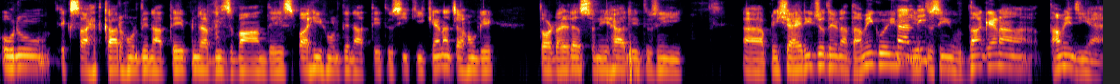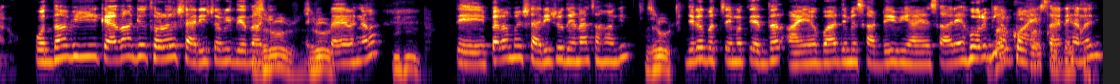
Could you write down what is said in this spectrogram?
ਉਹਨੂੰ ਇੱਕ ਸਾਹਿਤਕਾਰ ਹੋਣ ਦੇ ਨਾਤੇ ਪੰਜਾਬੀ ਜ਼ੁਬਾਨ ਦੇ ਸਿਪਾਹੀ ਹੋਣ ਦੇ ਨਾਤੇ ਤੁਸੀਂ ਕੀ ਕਹਿਣਾ ਚਾਹੋਗੇ? ਤੁਹਾਡਾ ਜਿਹੜਾ ਸੁਨੇਹਾ ਜੀ ਤੁਸੀਂ ਆਪਣੀ ਸ਼ਾਇਰੀ ਚੋਂ ਦੇਣਾ ਤਾਂ ਵੀ ਕੋਈ ਨਹੀਂ ਜੇ। ਤੁਸੀਂ ਉਦਾਂ ਕਹਿਣਾ ਤਾਂ ਵੀ ਜੀ ਆਇਆਂ ਨੂੰ। ਉਦਾਂ ਵੀ ਕਹਿ ਦਾਂਗੇ ਥੋੜਾ ਸ਼ਾਇਰੀ ਚ ਵੀ ਦੇ ਦਾਂਗੇ। ਜ਼ਰੂਰ, ਜ਼ਰੂਰ। ਹੈ ਨਾ ਤੇ ਪਹਿਲਾਂ ਮੈਂ ਸ਼ਾਇਰੀ ਚ ਦੇਣਾ ਚਾਹਾਂਗੀ। ਜ਼ਰੂਰ। ਜਿਹੜੇ ਬੱਚੇ ਮਤੇ ਇੱਧਰ ਆਏ ਆ ਬਾਅਦ ਜਿਵੇਂ ਸਾਡੇ ਵੀ ਆਏ ਸਾਰੇ ਹੋਰ ਵੀ ਆਪਾਂ ਆਏ ਸਾਰੇ ਹੈ ਨਾ ਜੀ?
